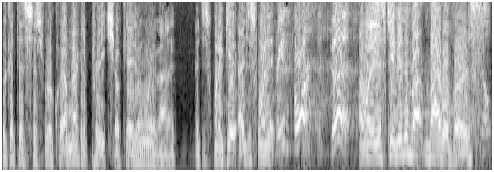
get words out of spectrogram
Look at this just real quick. I'm not going to preach, okay? Don't worry about it. I just want to give. I just want to. Reinforce. It's good. I want to just give you the Bible verse. Don't,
